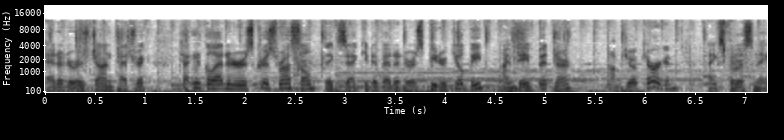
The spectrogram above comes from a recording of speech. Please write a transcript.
editor is John Petrik, technical editor is Chris Russell, executive editor is Peter Kilpie. I'm Dave Bittner. I'm Joe Carrigan. Thanks for listening.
